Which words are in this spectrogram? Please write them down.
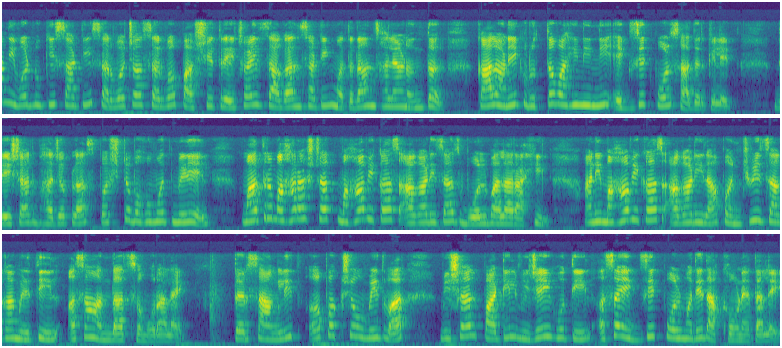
निवडणुकीसाठी सर्वच्या सर्व पाचशे त्रेचाळीस जागांसाठी मतदान झाल्यानंतर काल अनेक वृत्तवाहिनींनी एक्झिट पोल सादर केलेत. देशात भाजपला स्पष्ट बहुमत मिळेल मात्र महाराष्ट्रात महाविकास आघाडीचाच बोलबाला राहील आणि महाविकास आघाडीला पंचवीस जागा मिळतील असा अंदाज समोर आलाय. तर सांगलीत अपक्ष उमेदवार विशाल पाटील विजयी होतील असं एक्झिट पोलमध्ये दाखवण्यात आलंय.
